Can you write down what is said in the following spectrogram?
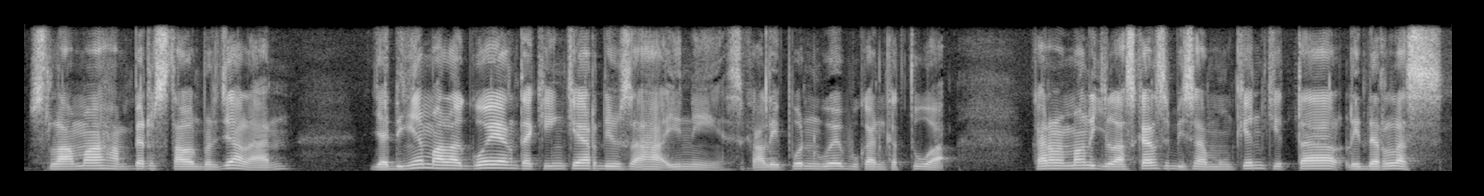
Selama hampir setahun berjalan, jadinya malah gue yang taking care di usaha ini, sekalipun gue bukan ketua. Karena memang dijelaskan sebisa mungkin kita leaderless.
